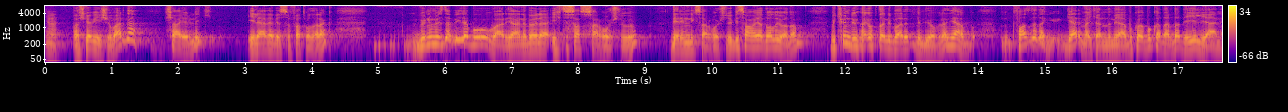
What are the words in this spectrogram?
Evet. Başka bir işi var da şairlik ilave bir sıfat olarak. Günümüzde bir de bu var yani böyle ihtisas sarhoşluğu, derinlik sarhoşluğu. Bir sahaya dalıyor adam. Bütün dünya yoktan ibaret biliyor falan. Ya fazla da germe kendini ya. Bu, bu kadar da değil yani.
